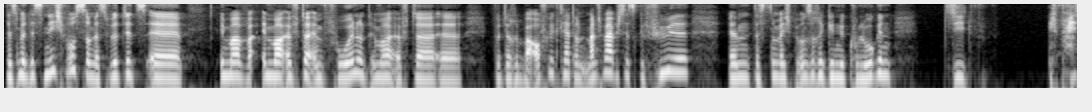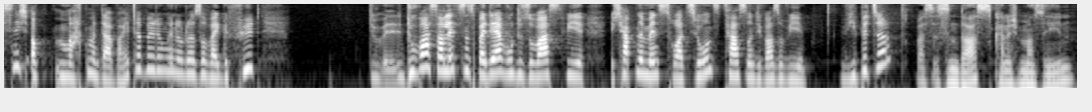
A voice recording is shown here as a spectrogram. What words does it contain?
dass man das nicht wusste und das wird jetzt äh, immer, immer öfter empfohlen und immer öfter äh, wird darüber aufgeklärt. Und manchmal habe ich das Gefühl, ähm, dass zum Beispiel unsere Gynäkologin, die, ich weiß nicht, ob macht man da Weiterbildungen oder so, weil gefühlt du, du warst auch letztens bei der, wo du so warst wie, ich habe eine Menstruationstasse und die war so wie, wie bitte? Was ist denn das? Kann ich mal sehen?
